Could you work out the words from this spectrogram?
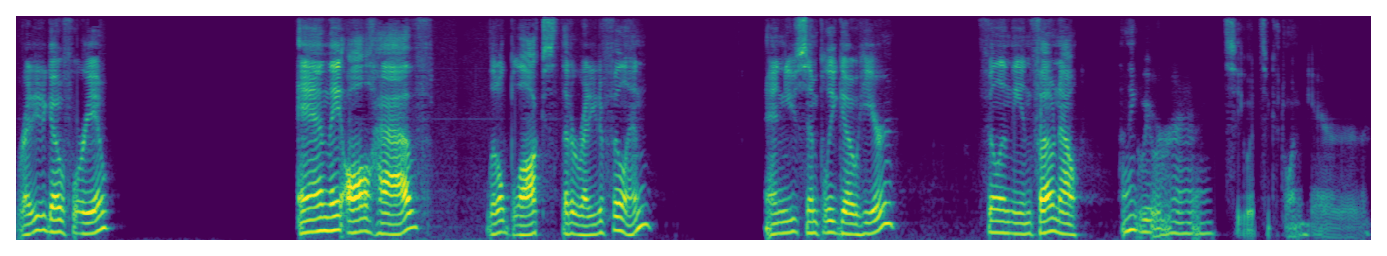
ready to go for you. And they all have little blocks that are ready to fill in. And you simply go here, fill in the info. Now, I think we were, let's see what's a good one here.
